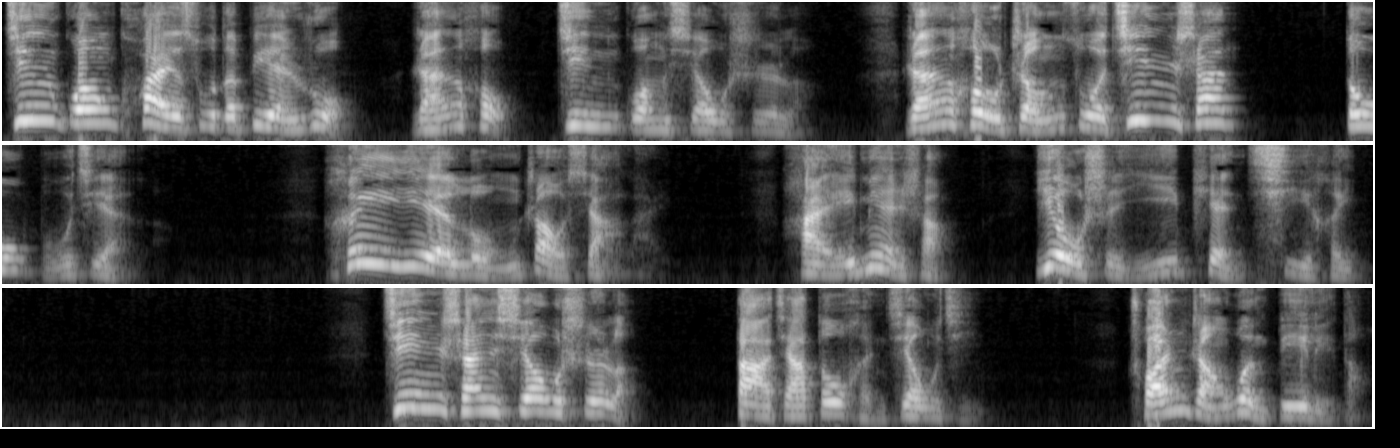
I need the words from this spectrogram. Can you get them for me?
金光快速的变弱，然后金光消失了，然后整座金山都不见了。黑夜笼罩下来，海面上又是一片漆黑。金山消失了，大家都很焦急。船长问比利道：“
